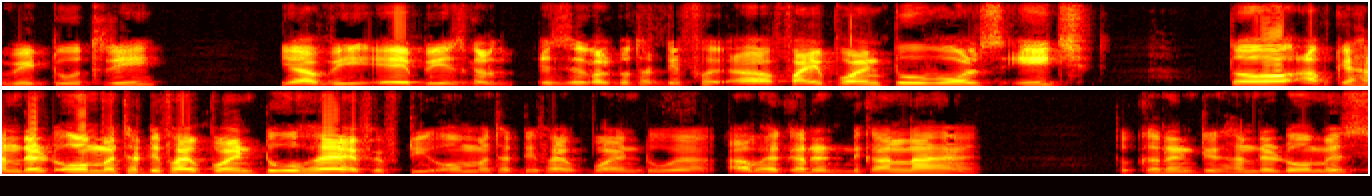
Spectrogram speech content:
V23 या V VAB is equal to thirty five point two volts each तो आपके 100 ओम में 35.2 है 50 ओम में 35.2 है। अब है करंट निकालना है। तो current in 100 ohm is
